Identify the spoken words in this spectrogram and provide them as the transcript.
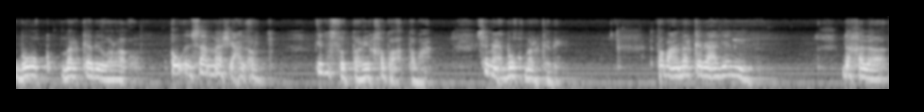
بوق مركبة وراءه. أو إنسان ماشي على الأرض. بنصف الطريق خطأ طبعا. سمع بوق مركبة طبعا مركبة على اليمين. دخل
